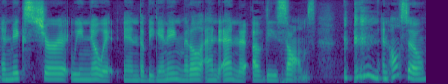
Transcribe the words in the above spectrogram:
and makes sure we know it in the beginning, middle, and end of these Psalms? and also,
